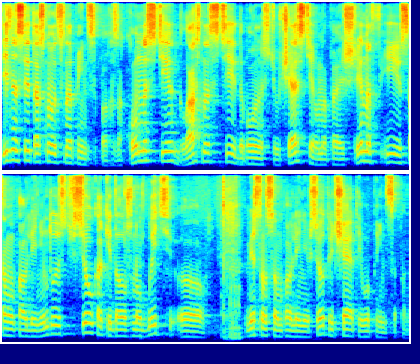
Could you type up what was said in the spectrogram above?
Деятельность совета основывается на принципах законности, гласности, добровольности участия, равноправия членов и самоуправления. Ну, то есть все, как и должно быть э, в местном самоуправлении, все отвечает его принципам.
